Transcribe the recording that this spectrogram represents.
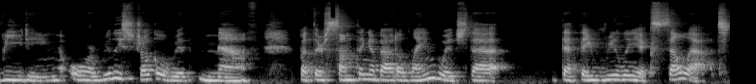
reading or really struggle with math. But there's something about a language that that they really excel at.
